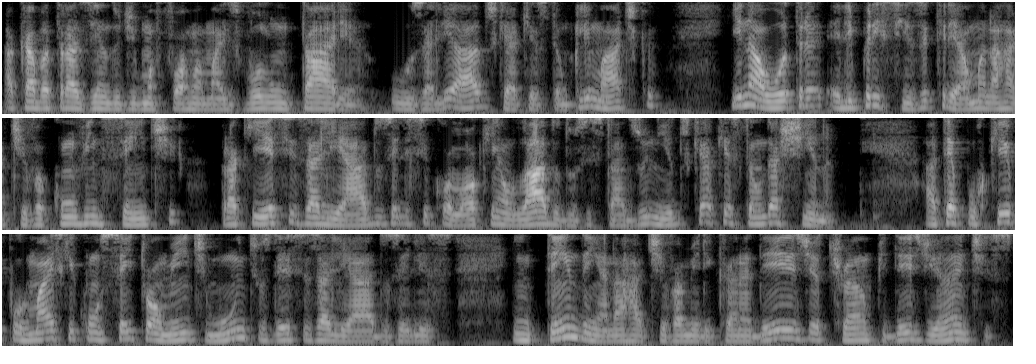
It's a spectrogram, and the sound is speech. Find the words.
acaba trazendo de uma forma mais voluntária os aliados, que é a questão climática, e na outra ele precisa criar uma narrativa convincente para que esses aliados eles se coloquem ao lado dos Estados Unidos, que é a questão da China. Até porque, por mais que conceitualmente muitos desses aliados eles entendem a narrativa americana desde a Trump, desde antes,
